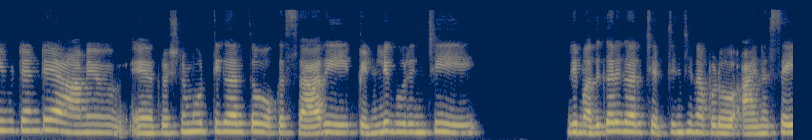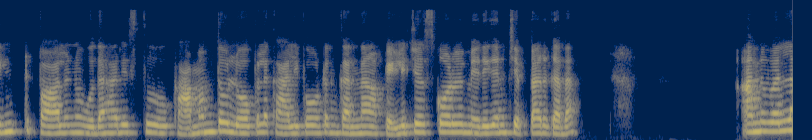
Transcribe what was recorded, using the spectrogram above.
ఏమిటంటే ఆమె కృష్ణమూర్తి గారితో ఒకసారి పెళ్ళి గురించి శ్రీ మధుకర్ గారు చర్చించినప్పుడు ఆయన సెయింట్ పాలను ఉదాహరిస్తూ కామంతో లోపల కాలిపోవటం కన్నా పెళ్ళి చేసుకోవడమే మెరుగని చెప్పారు కదా. అందువల్ల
